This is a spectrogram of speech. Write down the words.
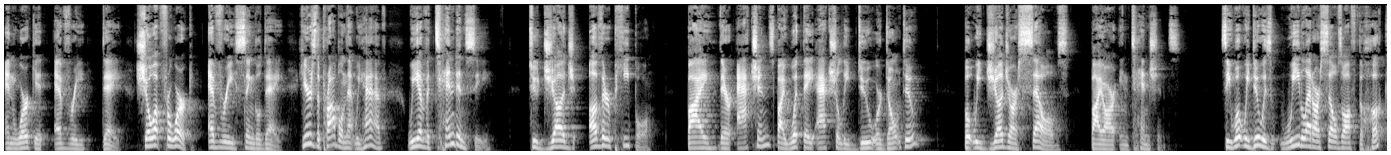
and work it every day. Show up for work every single day. Here's the problem that we have. We have a tendency to judge other people by their actions, by what they actually do or don't do, but we judge ourselves by our intentions. See, what we do is we let ourselves off the hook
